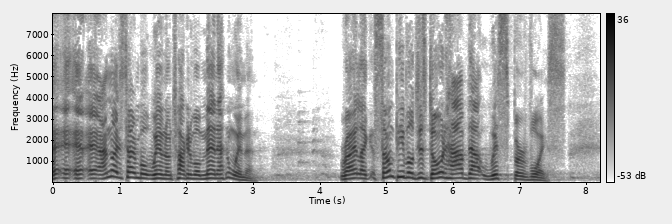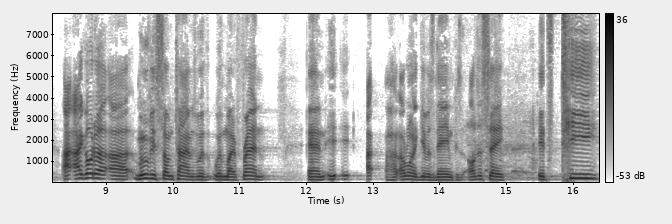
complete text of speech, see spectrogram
And, and, and I'm not just talking about women, I'm talking about men and women. Right? Like some people just don't have that whisper voice. I, I go to uh, movies sometimes with, with my friend, and he, I, I don't want to give his name because I'll just say it's T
